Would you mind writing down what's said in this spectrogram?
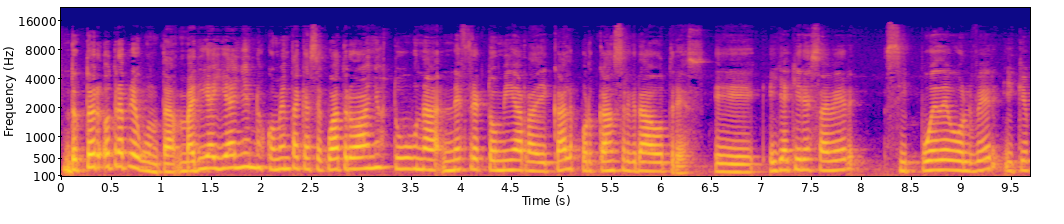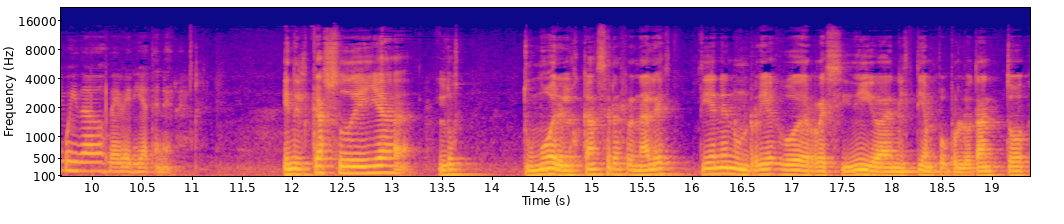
Doctor, otra pregunta. María Yáñez nos comenta que hace cuatro años tuvo una nefrectomía radical por cáncer grado 3. Eh, ella quiere saber si puede volver y qué cuidados debería tener. En el caso de ella, los tumores, los cánceres renales tienen un riesgo de recidiva en el tiempo, por lo tanto,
